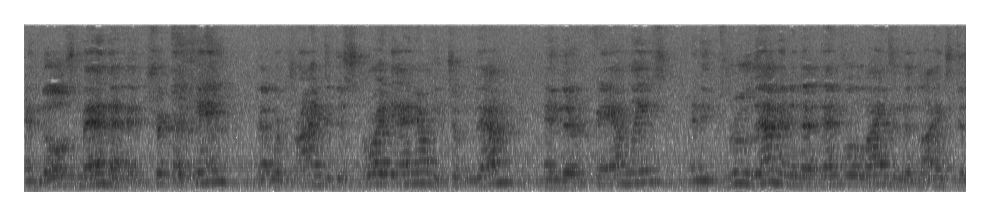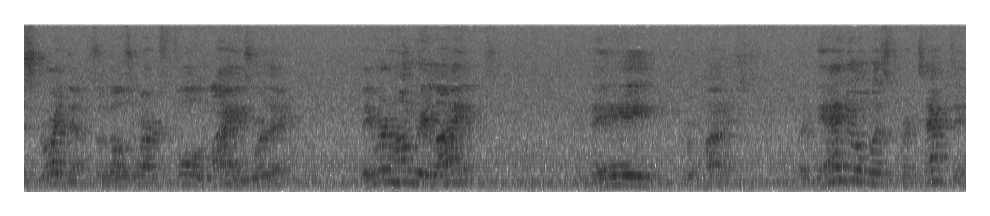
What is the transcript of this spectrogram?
And those men that had tricked the king, that were trying to destroy Daniel, he took them and their families and he threw them into that den full of lions, and the lions destroyed them. So those weren't full lions, were they? They were hungry lions. And they were punished. But Daniel was protected.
